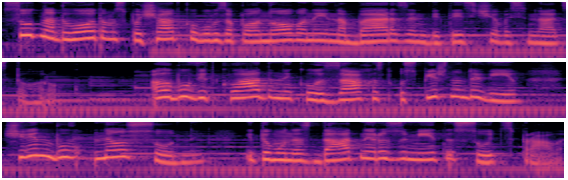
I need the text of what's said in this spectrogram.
Суд над лотом спочатку був запланований на березень 2018 року, але був відкладений, коли захист успішно довів, що він був неосудний і тому не здатний розуміти суть справи.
